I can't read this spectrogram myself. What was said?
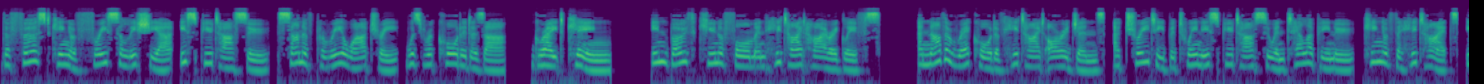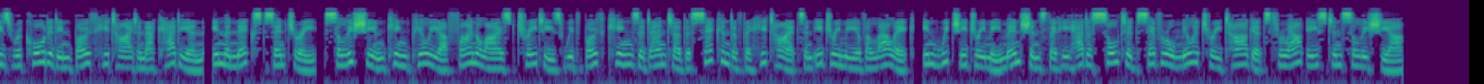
The first king of Free Cilicia, Isputasu, son of Periawatri, was recorded as a great king in both cuneiform and Hittite hieroglyphs. Another record of Hittite origins, a treaty between Isputasu and Telepinu, king of the Hittites, is recorded in both Hittite and Akkadian. In the next century, Cilician king Pilia finalized treaties with both kings Adanta II of the Hittites and Idrimi of Alalik, in which Idrimi mentions that he had assaulted several military targets throughout eastern Cilicia.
